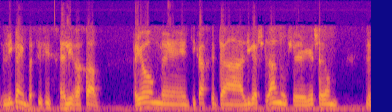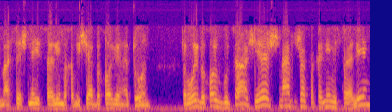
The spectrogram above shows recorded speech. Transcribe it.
ליגה עם בסיס ישראלי רחב. היום, אה, תיקח את הליגה שלנו, שיש היום למעשה שני ישראלים בחמישייה בכל רגע נתון, אתם רואים בכל קבוצה שיש שניים שלושה שחקנים ישראלים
